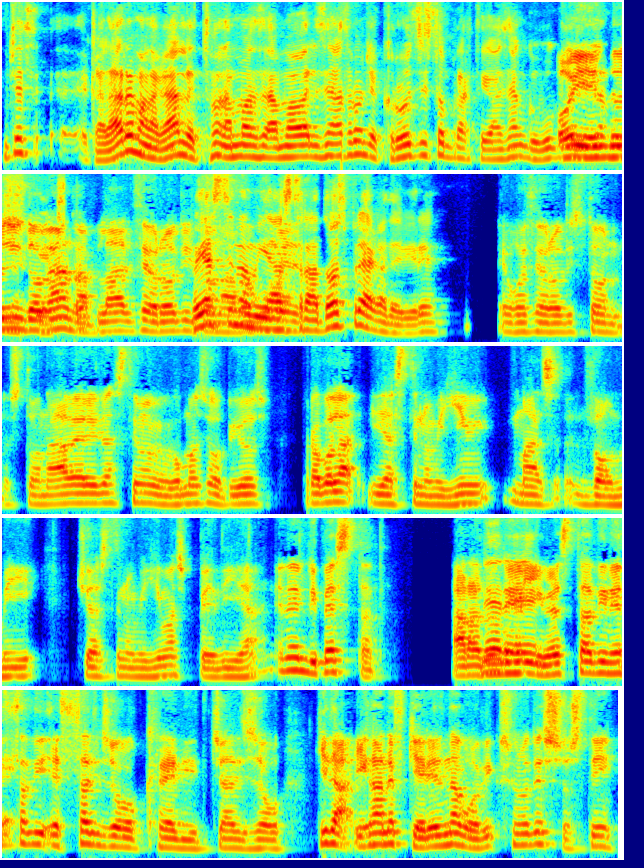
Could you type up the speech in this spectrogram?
Είναι και- ε, Καλά ρε μαλακά λεπτό, άμα άμα βάλεις έναν άνθρωπο και κρούζεις τον πρακτικά σαν κουβούκου. Όχι, δεν το συζητώ καν. Απλά θεωρώ ότι. Η το να αστυνομία, δώκουμε- στρατός πρέπει να κατεβεί ρε. Εγώ θεωρώ ότι στον, στον average αστυνομικό μας, ο οποίος πρώτα απ' όλα η αστυνομική μας δομή και η αστυνομική μας παιδεία είναι λιπέστατη. Άρα Ναι, το ότι ρε. είναι λιπέστατη Ε. δεν θα, τη- δεν θα της δω credit και θα της δω- Κοίτα, είχαν ευκαιρίες να αποδείξουν ότι είναι σωστή.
